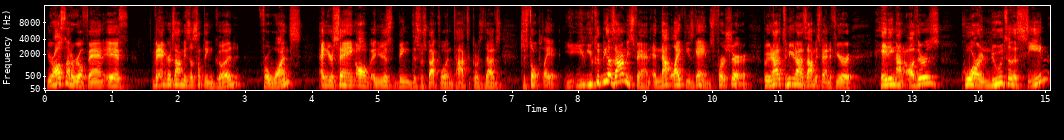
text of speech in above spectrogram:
you're also not a real fan if Vanguard Zombies does something good for once, and you're saying, oh, and you're just being disrespectful and toxic towards devs. Just don't play it. You, you, could be a Zombies fan and not like these games for sure, but you're not. To me, you're not a Zombies fan if you're hating on others who are new to the scene,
